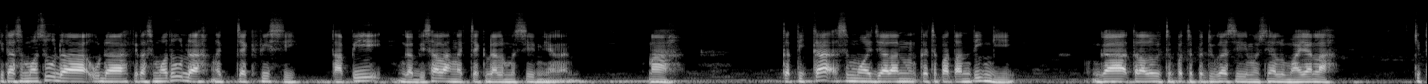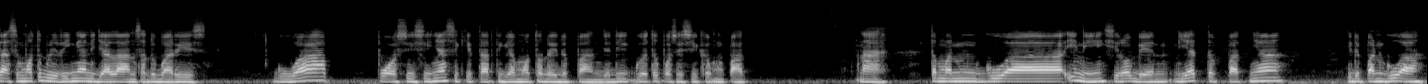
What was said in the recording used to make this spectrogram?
kita semua sudah udah kita semua tuh udah ngecek fisik. Tapi nggak bisa lah ngecek dalam mesin ya kan? Nah ketika semua jalan kecepatan tinggi nggak terlalu cepet-cepet juga sih. Maksudnya lumayan lah. Kita semua tuh beriringan di jalan satu baris. Gua posisinya sekitar tiga motor dari depan. Jadi gua tuh posisi keempat Nah, temen gua ini si Roben, dia tepatnya di depan gua.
